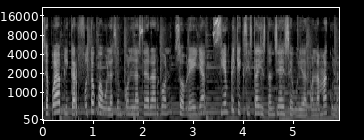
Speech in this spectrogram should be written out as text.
se puede aplicar fotocoagulación con láser argón sobre ella siempre que exista distancia de seguridad con la mácula.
